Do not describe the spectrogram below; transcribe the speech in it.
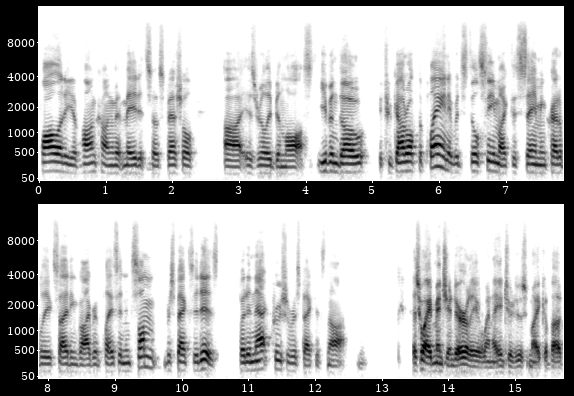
quality of Hong Kong that made it so special uh, has really been lost. Even though if you got off the plane, it would still seem like the same incredibly exciting, vibrant place, and in some respects it is, but in that crucial respect, it's not. That's why I mentioned earlier when I introduced Mike about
